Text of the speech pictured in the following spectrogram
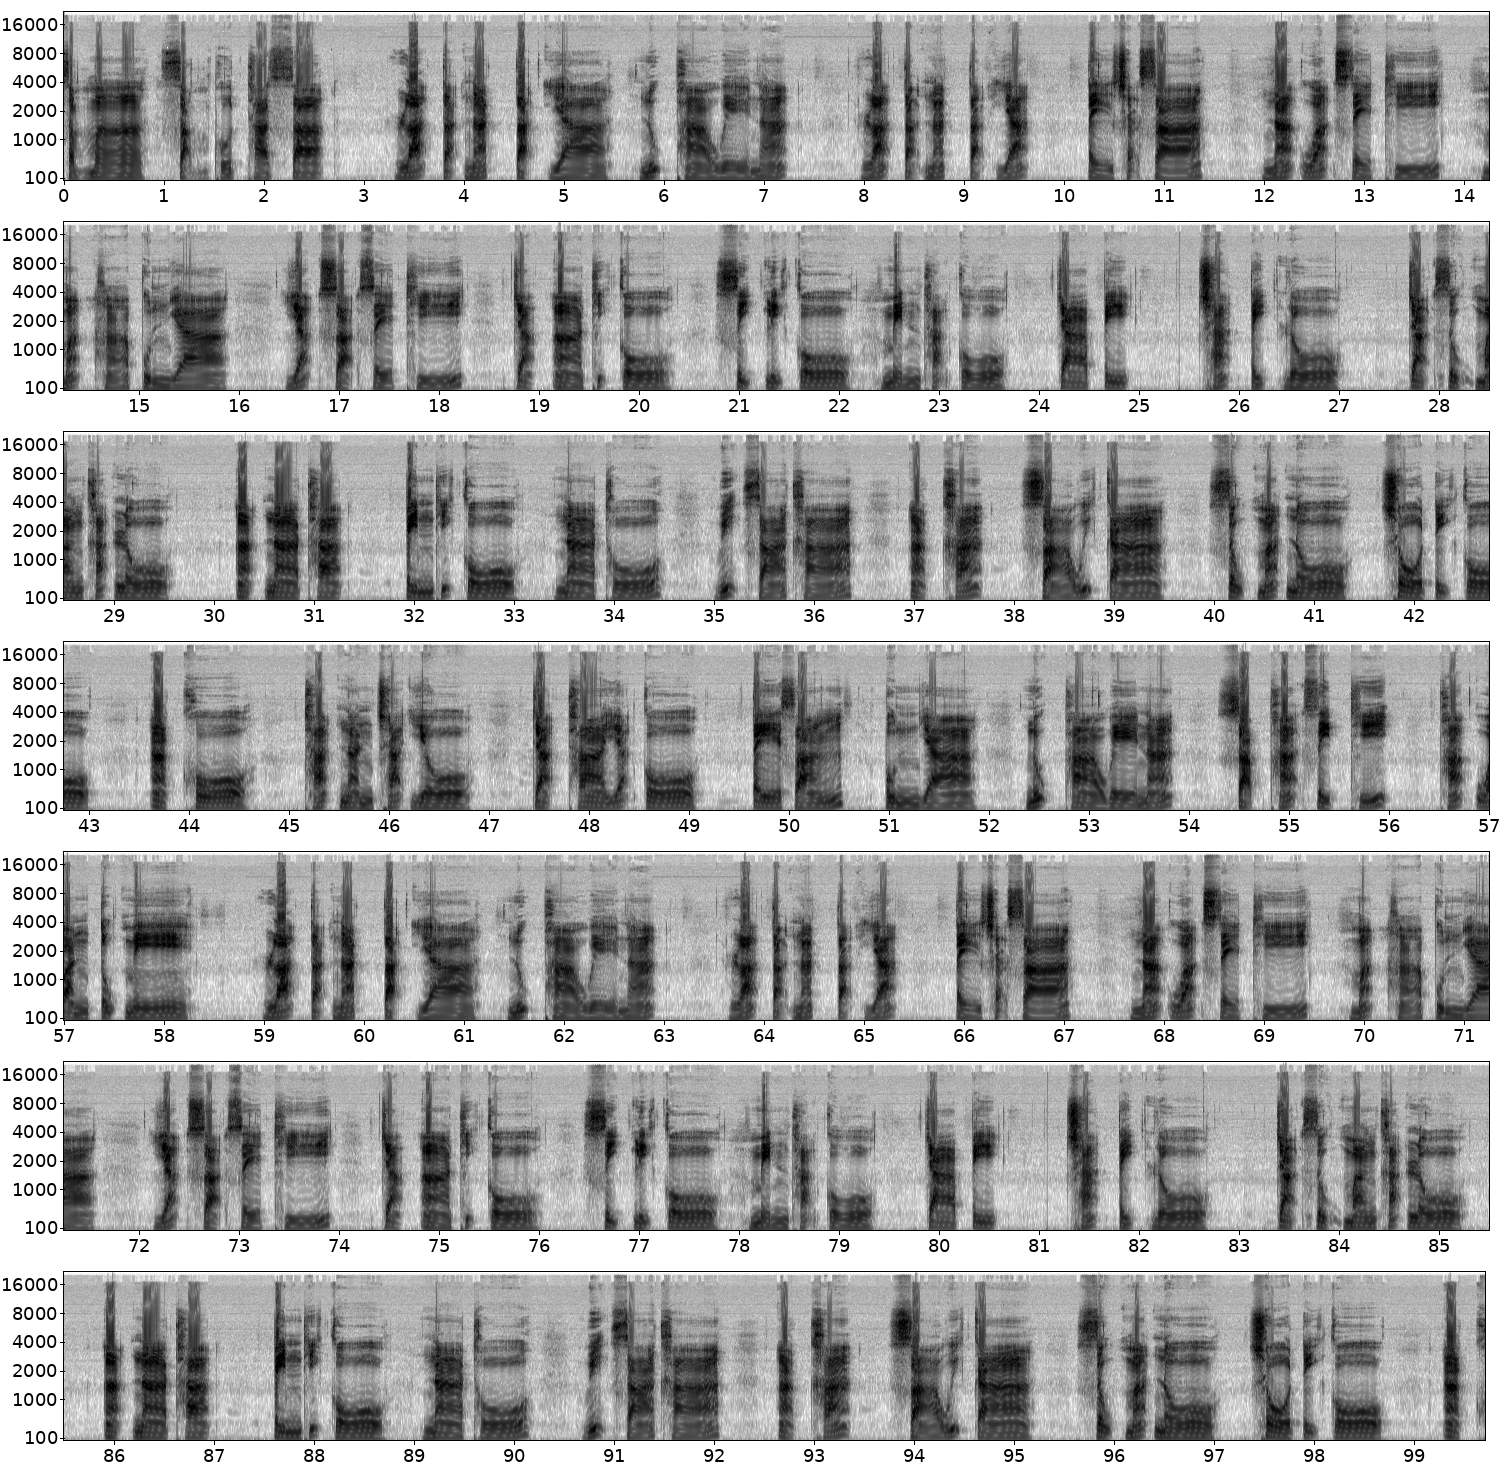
สัมมาสัมพุทธัสสะละตะนัตตะยา นุภาเวนะละตะนัตตะยะ เตชะสานวะเศรษฐี มหาปุญญา ยะสะเศรษฐี จะอาทิโก สิลิโก เมนทะโก จาปิ ชะติโล จะสุมังคะโล อนาทะปินทิโก นาโถ วิสาขาอัคคะสาวิกา สุมโน โชติโก อัคโคทะนัญชโย จะทายโก เตสัง ปุญญา นุภาเวนะ สัพพสิทธิพระวันตุเม ละตะนัต ตยา นุภาเวนะละตะนัตตะยะ เตชะสานวะเศรษฐี มหาปุญญา ยะสะเศรษฐี จะอาทิโก สิลิโก เมนทะโก จาปิชะติโล จะสุมังคะโล อนาทะปินทิโก นาโถ วิสาขาอัคคะสาวิกา สุมโน โชติโก อัคโค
